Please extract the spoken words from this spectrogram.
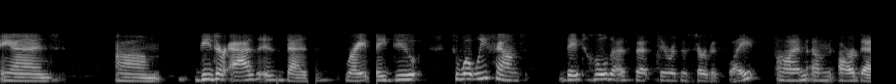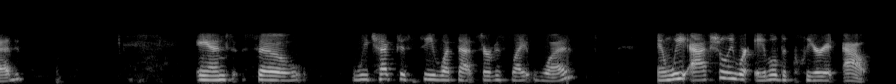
and um, these are as is beds, right? They do. So what we found, they told us that there was a service light on um, our bed, and so we checked to see what that service light was, and we actually were able to clear it out.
